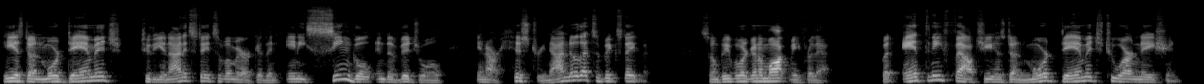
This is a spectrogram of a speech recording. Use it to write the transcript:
He has done more damage to the United States of America than any single individual in our history. Now, I know that's a big statement. Some people are going to mock me for that. But Anthony Fauci has done more damage to our nation.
